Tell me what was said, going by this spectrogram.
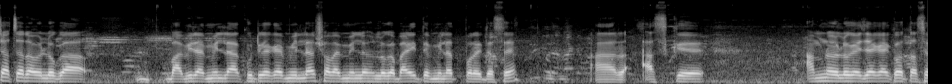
চাচারা হইল গা ভাবিরা মিল্লা কুটি কাকা মিল্লা সবাই মিলে হলো গা বাড়িতে মিলাদ পড়াইতেছে। আর আজকে আমরা হলো এই জায়গায় করতেছে,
